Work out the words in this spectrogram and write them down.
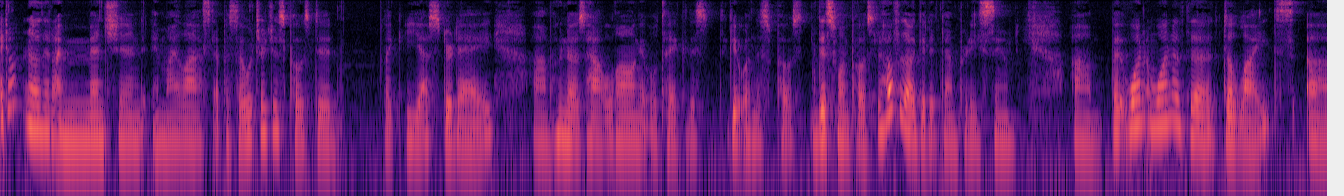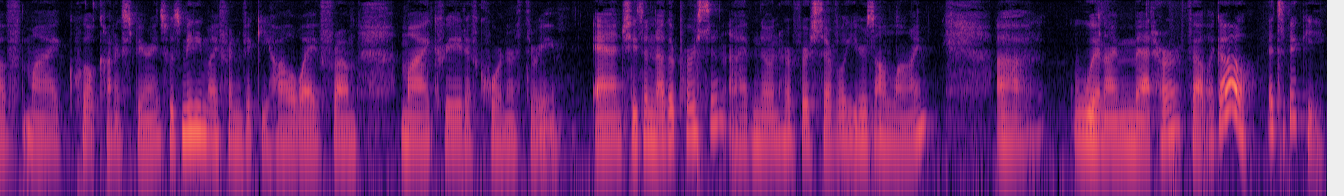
I don't know that I mentioned in my last episode, which I just posted like yesterday. Um, who knows how long it will take this to get one this post this one posted. Hopefully, I'll get it done pretty soon. Um, but one one of the delights of my QuiltCon experience was meeting my friend Vicki Holloway from My Creative Corner Three, and she's another person I've known her for several years online. Uh, when I met her, felt like oh, it's Vicki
